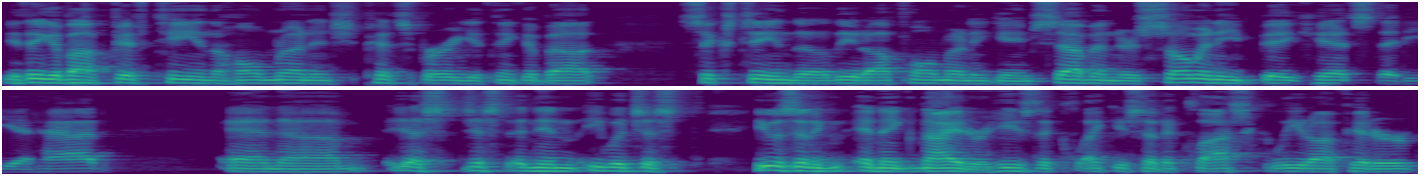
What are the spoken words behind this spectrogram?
you think about 15, the home run in Pittsburgh, you think about 16, the leadoff home run in game seven. There's so many big hits that he had had. And um, just, just, and then he would just, he was an, an igniter. He's the, like you said, a classic leadoff hitter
